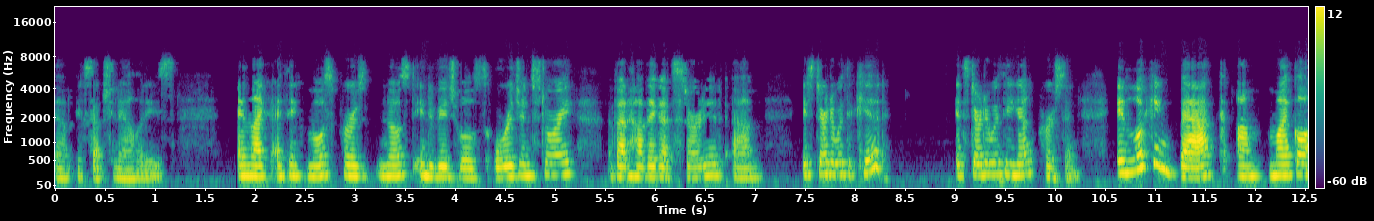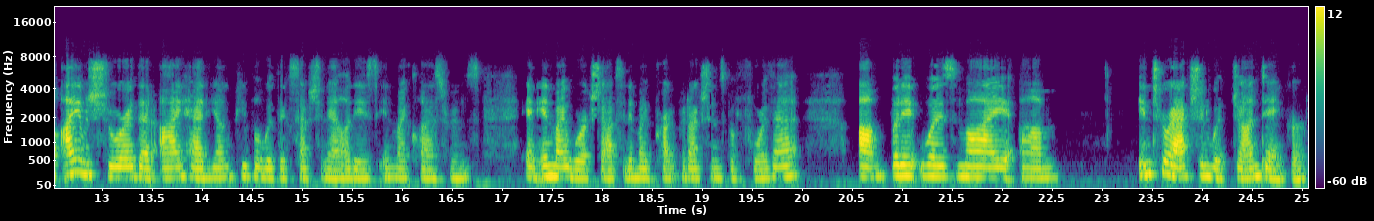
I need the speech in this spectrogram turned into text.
uh, exceptionalities and like I think most pers- most individuals' origin story about how they got started, um, it started with a kid. It started with a young person. In looking back, um, Michael, I am sure that I had young people with exceptionalities in my classrooms and in my workshops and in my productions before that. Um, but it was my um, interaction with John Danker,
